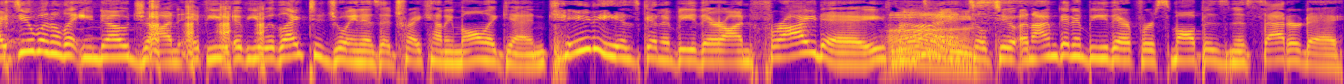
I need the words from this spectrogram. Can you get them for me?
I do want to let you know, John, if you if you would like to join us at Tri County Mall again, Katie is going to be there on Friday from ten until two, and I'm going to be there for Small Business Saturday.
